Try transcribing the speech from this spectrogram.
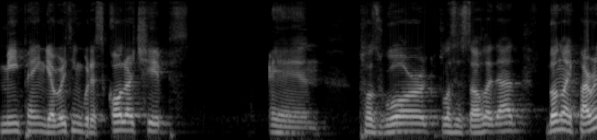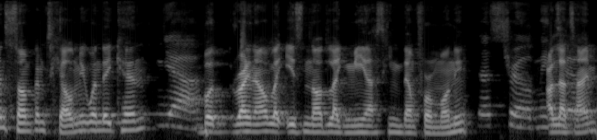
me paying everything with scholarships, and plus work plus stuff like that but my parents sometimes help me when they can Yeah, but right now like it's not like me asking them for money that's true. Me all the time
